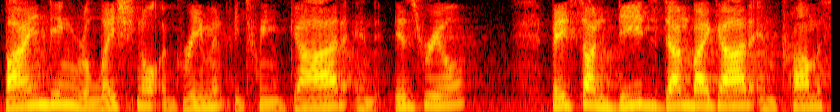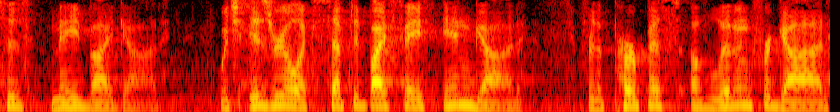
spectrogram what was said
binding relational agreement between God and Israel based on deeds done by God and promises made by God, which Israel accepted by faith in God for the purpose of living for God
